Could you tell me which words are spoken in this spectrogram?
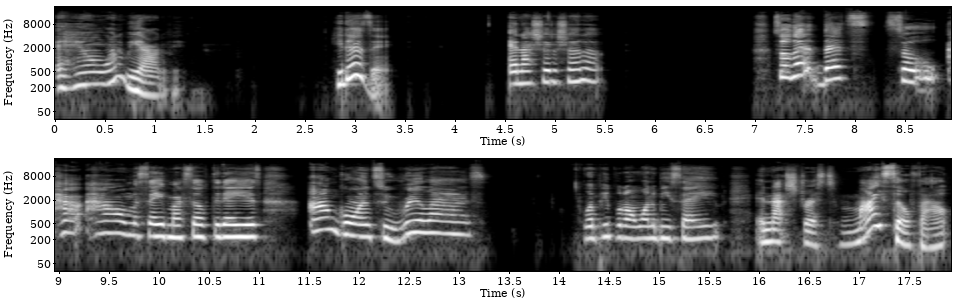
And he don't want to be out of it. He doesn't. And I should have shut up. So that that's so how how I'm gonna save myself today is I'm going to realize when people don't want to be saved and not stress myself out,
